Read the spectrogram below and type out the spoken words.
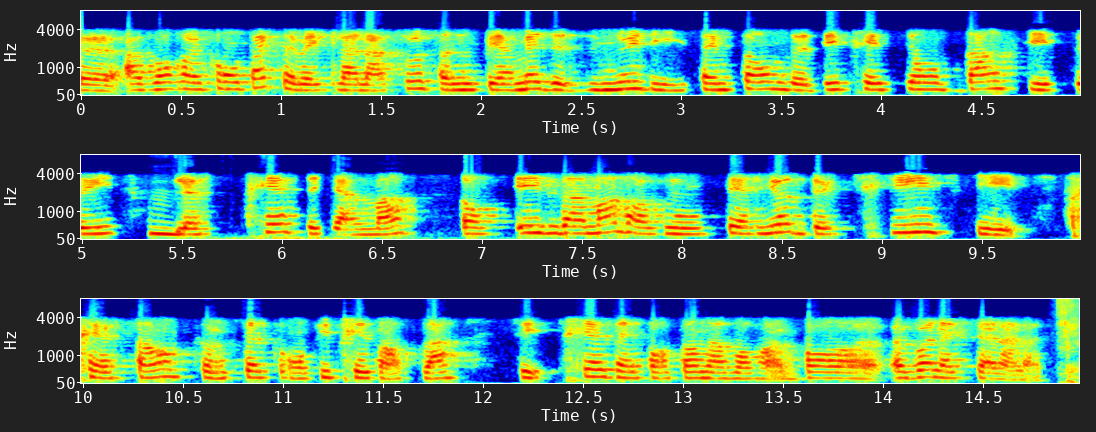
euh, avoir un contact avec la nature, ça nous permet de diminuer les symptômes de dépression, d'anxiété, hmm. le stress également. Donc, évidemment, dans une période de crise qui est stressante comme celle qu'on vit présentement, c'est très important d'avoir un bon, un bon accès à la nature.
